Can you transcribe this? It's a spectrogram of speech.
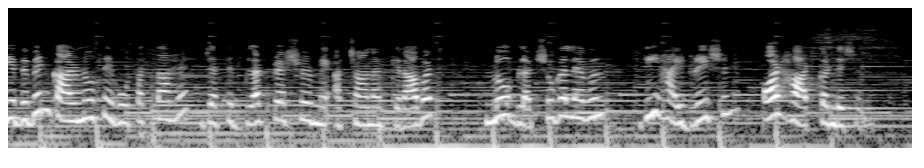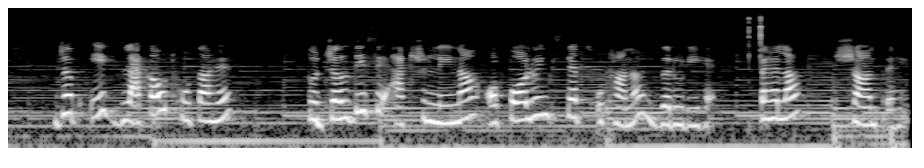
ये विभिन्न कारणों से हो सकता है, जैसे ब्लड प्रेशर में अचानक गिरावट low blood sugar level dehydration और हार्ट कंडीशन जब एक ब्लैकआउट होता है तो जल्दी से एक्शन लेना और फॉलोइंग स्टेप्स उठाना ज़रूरी है। पहला, शांत रहें।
